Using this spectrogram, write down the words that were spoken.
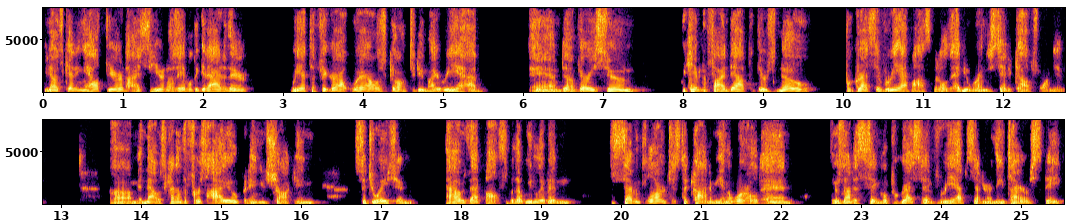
you know, I was getting healthier in ICU and I was able to get out of there, we had to figure out where I was going to do my rehab. And uh, very soon, we came to find out that there's no progressive rehab hospitals anywhere in the state of California. Um, and that was kind of the first eye opening and shocking situation. How is that possible that we live in the seventh largest economy in the world and there's not a single progressive rehab center in the entire state.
